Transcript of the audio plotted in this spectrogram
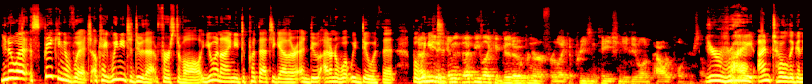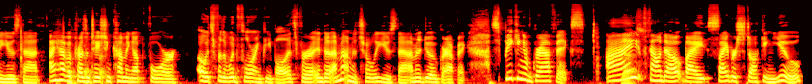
you know what? Speaking of which, okay, we need to do that first of all. You and I need to put that together and do. I don't know what we'd do with it, but that'd we need to. Good, that'd be like a good opener for like a presentation you do on PowerPoint or something. You're right. I'm totally going to use that. I have a presentation coming up for Oh, it's for the wood flooring people. It's for I'm, I'm going to totally use that. I'm going to do a graphic. Speaking of graphics, I yes. found out by cyber stalking you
